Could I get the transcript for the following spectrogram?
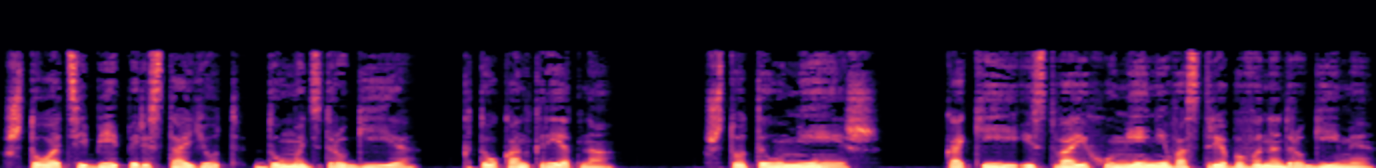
Что о тебе перестают думать другие, кто конкретно, что ты умеешь, какие из твоих умений востребованы другими.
